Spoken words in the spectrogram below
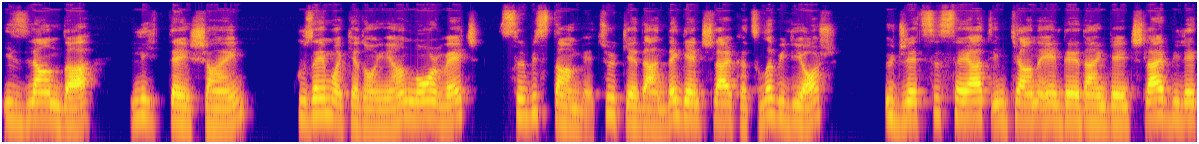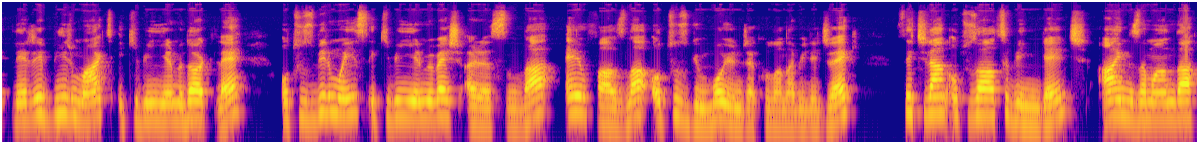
İzlanda, Liechtenstein, Kuzey Makedonya, Norveç, Sırbistan ve Türkiye'den de gençler katılabiliyor. Ücretsiz seyahat imkanı elde eden gençler biletleri 1 Mart 2024 ile 31 Mayıs 2025 arasında en fazla 30 gün boyunca kullanabilecek. Seçilen 36 bin genç aynı zamanda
